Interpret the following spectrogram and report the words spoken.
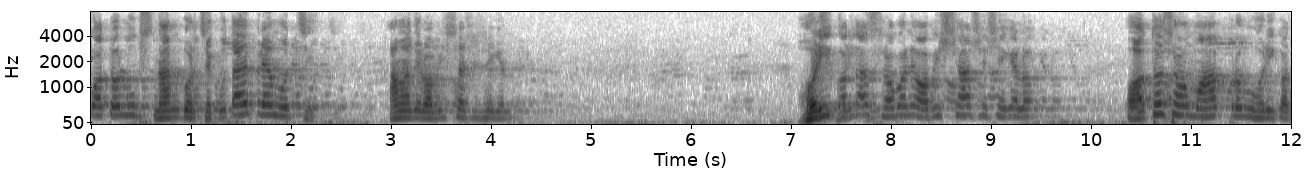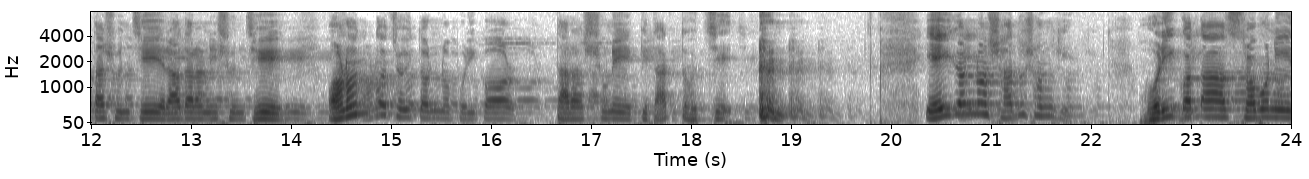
কত লোক স্নান করছে, কোথায় প্রেম হচ্ছে? আমাদের অবিশ্বাস এসে গেল। হরিকথা শ্রবণে অবিশ্বাস এসে গেল। অথচ মহাপ্রভু হরিকথা শুনছে, রাধারানী শুনছে, অনন্ত চৈতন্য পরিকর তারা শুনে কৃতার্থ হচ্ছে। এই জন্য সাধু সঙ্গে হরিকথা, শ্রবণে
